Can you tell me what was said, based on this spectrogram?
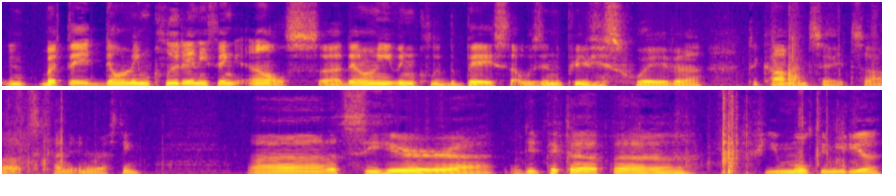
in, but they don't include anything else. they don't even include the base that was in the previous wave to compensate. So that's kind of interesting. Uh, let's see here. Uh, I did pick up uh, a few multimedia.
